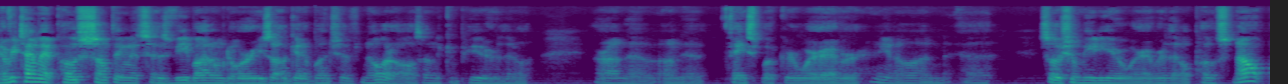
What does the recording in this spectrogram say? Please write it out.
Every time I post something that says V-bottom dories, I'll get a bunch of know-it-alls on the computer that'll or on the on the Facebook or wherever, you know, on uh, social media or wherever that'll post. No,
